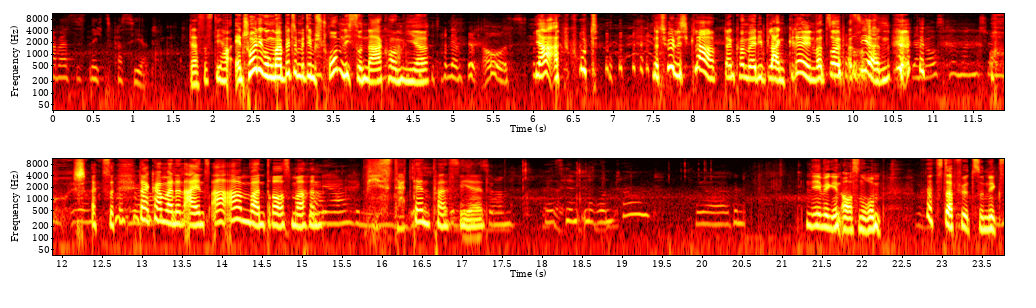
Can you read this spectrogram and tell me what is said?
Aber es ist nichts passiert. das ist die ha Entschuldigung, mal bitte mit dem Strom nicht so nah kommen hier. Ja, gut. Natürlich, klar. Dann können wir die blank grillen. Was soll passieren? Oh, scheiße. Da kann man ein 1A-Armband draus machen. Wie ist das denn passiert? Der hinten runter. Nee, wir gehen außen rum. Das dafür zu nix.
